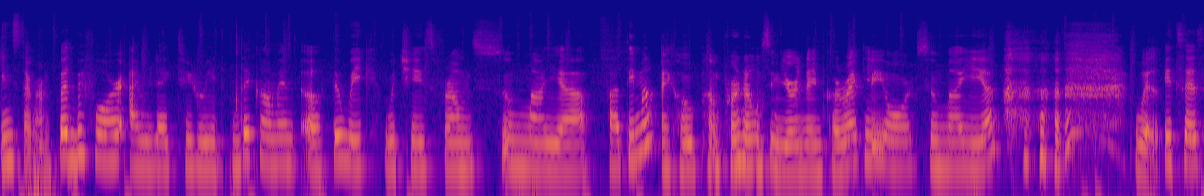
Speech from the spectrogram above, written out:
Instagram. But before I would like to read the comment of the week which is from Sumaya Fatima. I hope I'm pronouncing your name correctly or Sumaya. well, it says,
